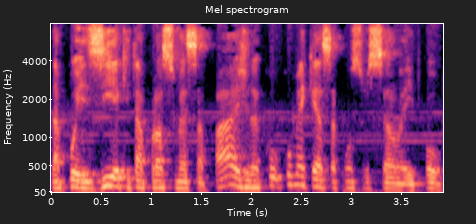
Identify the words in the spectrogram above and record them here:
da poesia que está próximo a essa página? Como é que é essa construção aí, pô?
